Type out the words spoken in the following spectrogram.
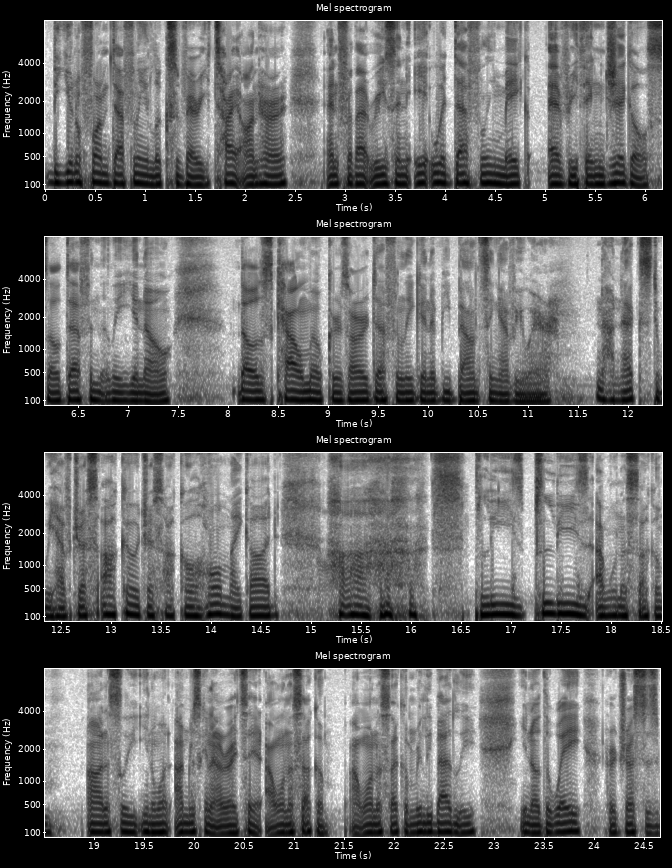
the uniform definitely looks very tight on her. And for that reason, it would definitely make everything jiggle. So definitely, you know, those cow milkers are definitely going to be bouncing everywhere. Now next we have Dress Ako, Dress Ako. Oh my god. please, please, I want to suck him. Honestly, you know what? I'm just gonna outright say it. I want to suck him. I want to suck him really badly. You know the way her dress is,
